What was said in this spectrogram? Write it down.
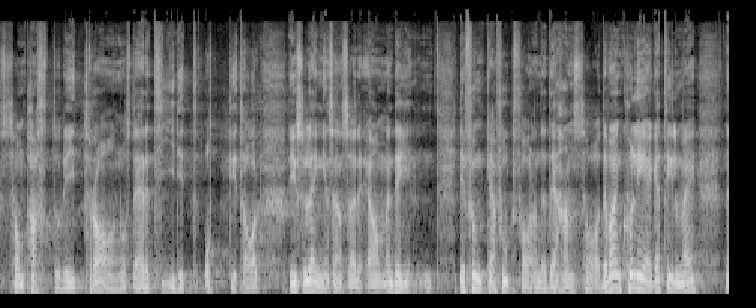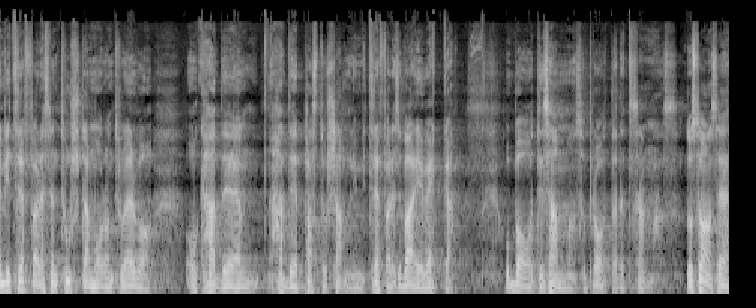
som pastor i Tranås, det här är tidigt 80-tal. Det är så länge sedan så det, ja, men det, det, funkar fortfarande det han sa. Det var en kollega till mig när vi träffades en torsdag morgon tror jag det var och hade, hade pastorssamling. Vi träffades varje vecka och bad tillsammans och pratade tillsammans. Då sa han så här,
